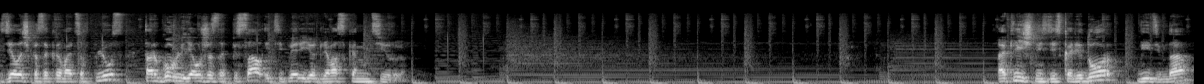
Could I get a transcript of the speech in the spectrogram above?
Сделочка закрывается в плюс. Торговлю я уже записал и теперь ее для вас комментирую. Отличный здесь коридор, видим, да?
